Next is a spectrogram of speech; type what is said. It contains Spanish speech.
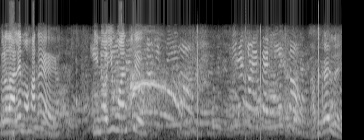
Pero dale, mojate. You know you want to. Mira con. Happy birthday.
